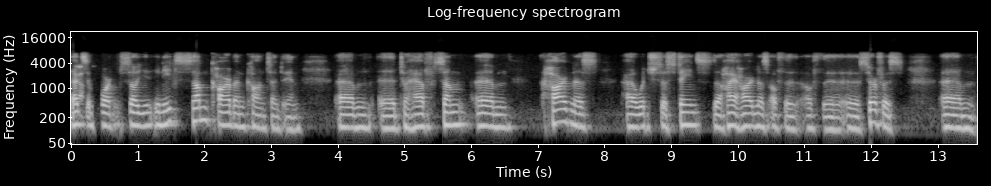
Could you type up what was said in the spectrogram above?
that's yeah. important. So you, you need some carbon content in um, uh, to have some um, hardness, uh, which sustains the high hardness of the of the surface. Um,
